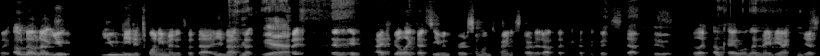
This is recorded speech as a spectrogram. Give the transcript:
like oh no no you you needed 20 minutes with that you not, not yeah. but then it i feel like that's even for someone trying to start it up i think that's a good step to be like okay well then maybe i can just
